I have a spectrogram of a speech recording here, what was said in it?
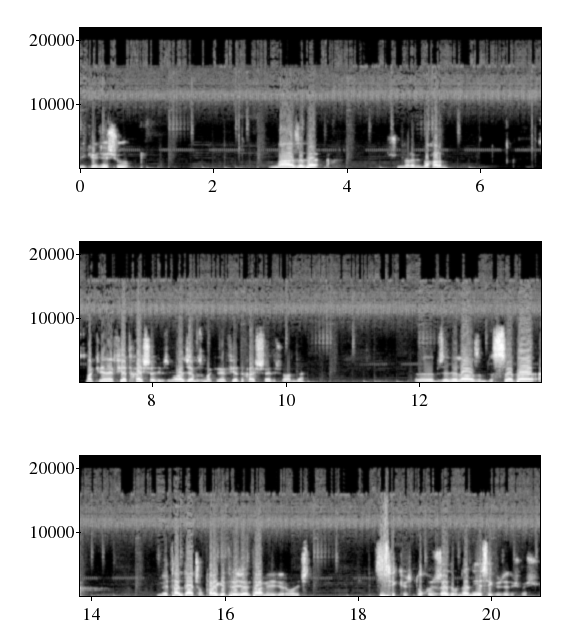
İlk önce şu mağazada şunlara bir bakalım. Makinenin fiyatı kaç liraydı? Bizim alacağımız makinenin fiyatı kaç liraydı şu anda? Ee, bize ne lazımdı? Sırada metal daha çok para getireceğini tahmin ediyorum. Onun için 800 900 liraydı bunlar niye 800'e düşmüş?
